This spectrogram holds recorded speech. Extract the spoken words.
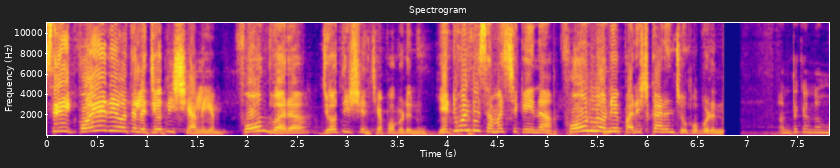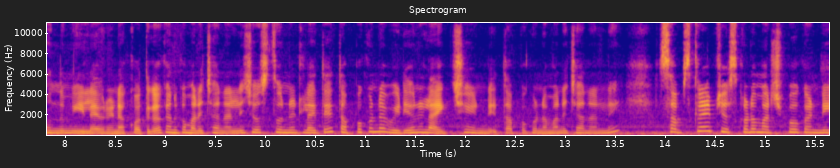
శ్రీ కోయదేవతల జ్యోతిష్యాలయం. ఫోన్ ద్వారా జ్యోతిష్యం చెప్పబడును. ఎటువంటి సమస్యకైనా ఫోన్లోనే పరిష్కారం చూపబడును. అంతకన్నా ముందు మీలో ఎవరైనా కొత్తగా కనుక మన ఛానల్ని చూస్తున్నట్లయితే తప్పకుండా వీడియోని లైక్ చేయండి. తప్పకుండా మన ఛానల్ని సబ్స్క్రైబ్ చేసుకోవడం మర్చిపోకండి.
